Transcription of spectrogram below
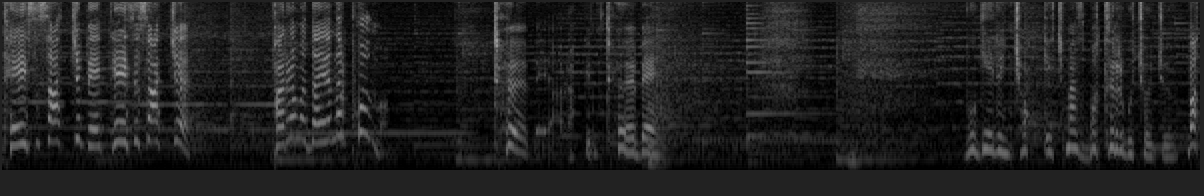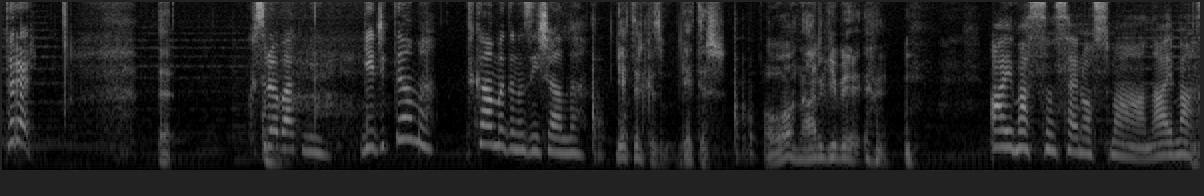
Tesisatçı be tesisatçı. Para mı dayanır pul mu? Tövbe ya Rabbim tövbe. Bu gelin çok geçmez batırır bu çocuğu. Batırır. Kusura bakmayın. Gecikti ama tıkanmadınız inşallah. Getir kızım getir. Oh nar gibi. Aymazsın sen Osman aymaz.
